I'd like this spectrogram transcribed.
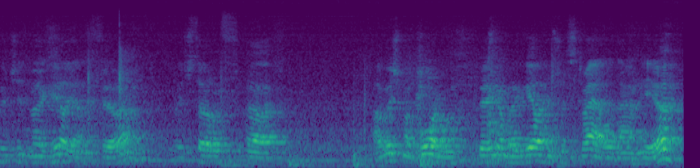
which is Mergelian theorem, which sort of, uh, I wish my board was bigger, Mergelian should straddle down here.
